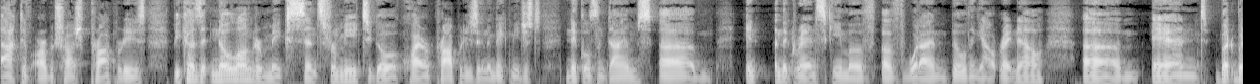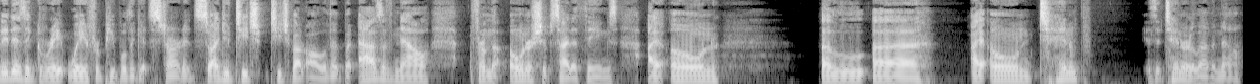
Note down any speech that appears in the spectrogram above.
active arbitrage properties because it no longer makes sense for me to go acquire properties that are going to make me just nickels and dimes um, in, in the grand scheme of of what I'm building out right now. Um, and but but it is a great way for people to get started. So I do teach teach about all of it. But as of now, from the ownership side of things, I own a. Uh, I own 10, is it 10 or 11 now?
